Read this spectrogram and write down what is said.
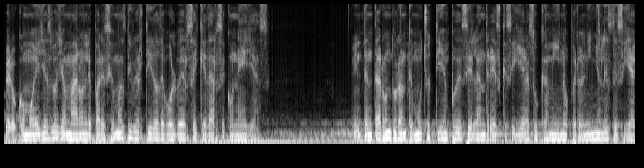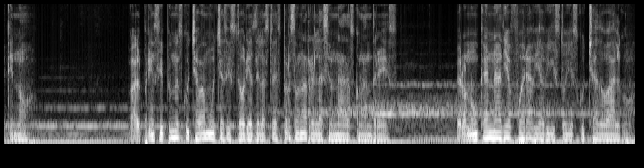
pero como ellas lo llamaron le pareció más divertido devolverse y quedarse con ellas. Intentaron durante mucho tiempo decirle a Andrés que siguiera su camino, pero el niño les decía que no. Al principio no escuchaba muchas historias de las tres personas relacionadas con Andrés, pero nunca nadie afuera había visto y escuchado algo.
